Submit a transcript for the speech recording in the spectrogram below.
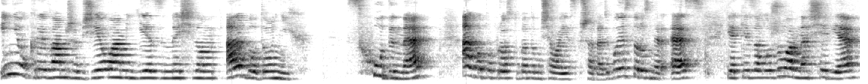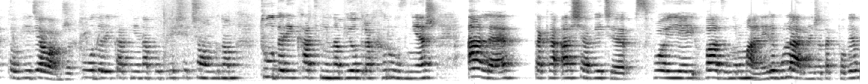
i nie ukrywam, że wzięłam je z myślą albo do nich schudnę, albo po prostu będę musiała je sprzedać, bo jest to rozmiar S. Jak je założyłam na siebie, to wiedziałam, że tu delikatnie na pupie się ciągną, tu delikatnie na biodrach również, ale taka Asia, wiecie, w swojej wadze normalnej, regularnej, że tak powiem,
